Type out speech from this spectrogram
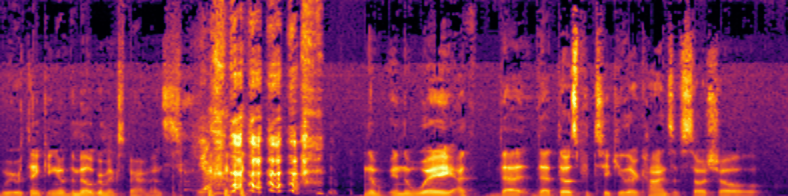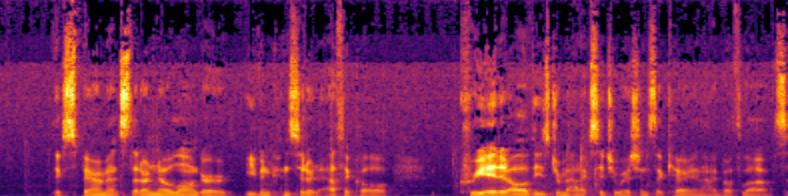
We were thinking of the Milgram experiments. Yeah. in the in the way I, that that those particular kinds of social experiments that are no longer even considered ethical created all of these dramatic situations that Cary and I both loved.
